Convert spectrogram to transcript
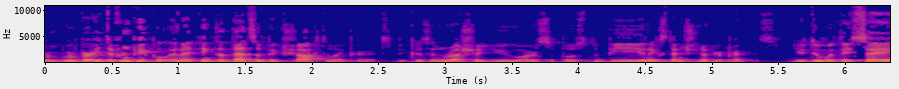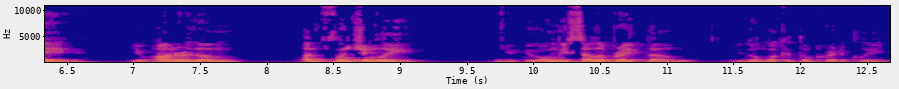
We're very different people, and I think that that's a big shock to my parents, because in Russia, you are supposed to be an extension of your parents. You do what they say, you honor them unflinchingly, you, you only celebrate them, you don't look at them critically.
